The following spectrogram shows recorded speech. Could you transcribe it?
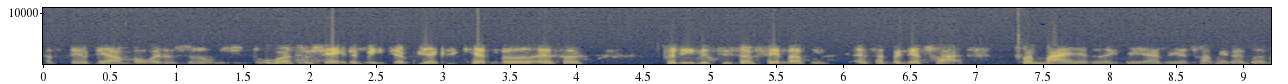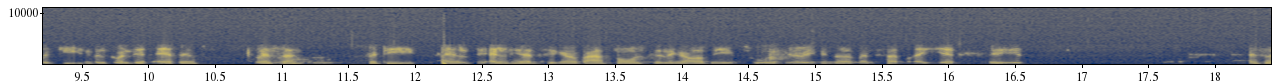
det er jo der, hvor er det sådan nogle store sociale medier virkelig kan noget. Altså, fordi hvis de så finder dem, altså, men jeg tror, for mig, jeg ved ikke, hvad jeg er, men jeg tror på en eller anden måde, magien vil gå lidt af det. Altså, fordi alt, alle de her ting er jo bare forestillinger op i ens hoved. Det er jo ikke noget, man sådan reelt set altså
